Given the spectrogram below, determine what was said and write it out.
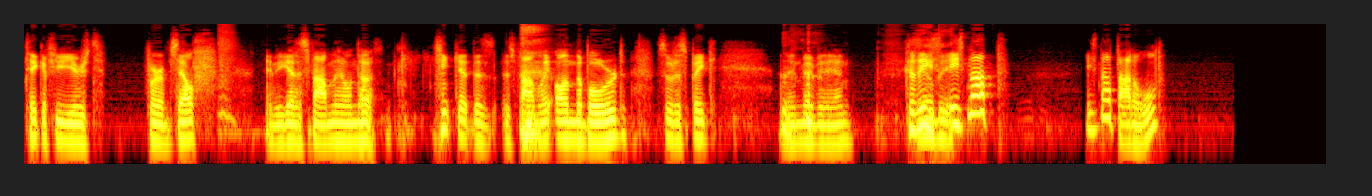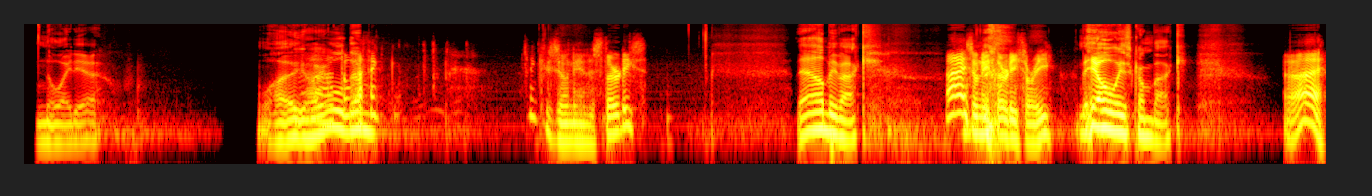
take a few years for himself, maybe get his family on the get his, his family on the board, so to speak, and then maybe then because he's be- he's not he's not that old. No idea. Why? Uh, How I old I think I think he's only in his thirties. They'll be back. Ah, he's only thirty three. They always come back. Aye.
